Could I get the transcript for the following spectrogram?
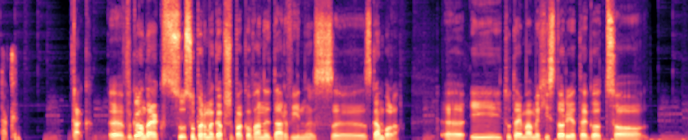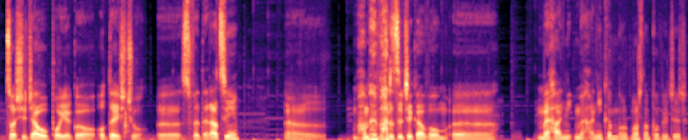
Tak. Tak. E, wygląda jak su super mega przypakowany Darwin z, z Gambola. E, I tutaj mamy historię tego, co, co się działo po jego odejściu z federacji mamy bardzo ciekawą e, mechani mechanikę, mo można powiedzieć.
